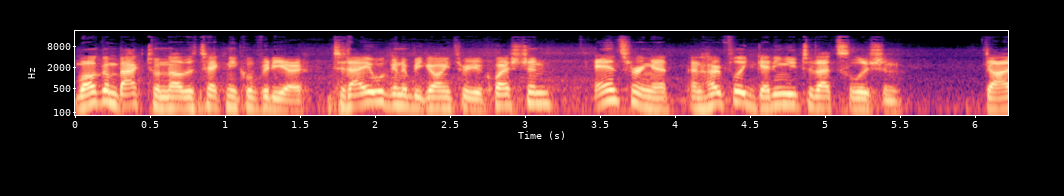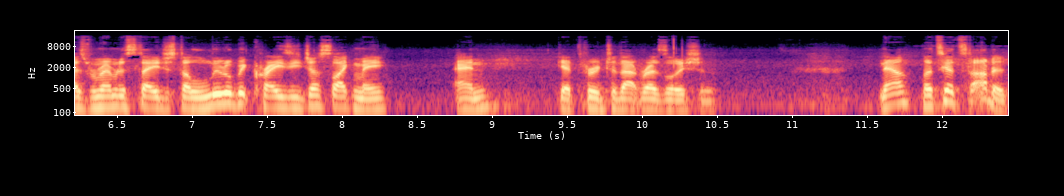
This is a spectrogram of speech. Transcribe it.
Welcome back to another technical video. Today we're going to be going through your question, answering it, and hopefully getting you to that solution. Guys, remember to stay just a little bit crazy just like me and get through to that resolution. Now, let's get started.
